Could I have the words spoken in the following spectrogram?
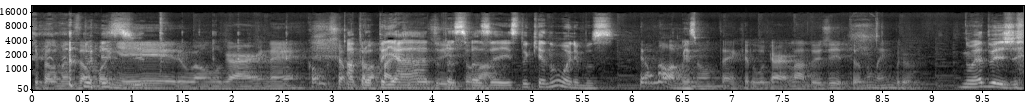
Que pelo menos é um banheiro, é um lugar, né? Como que chama Apropriado pra se fazer lá? isso do que no ônibus. Tem um nome, mas... não tem aquele lugar lá do Egito? Eu não lembro. Não é do Egito.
